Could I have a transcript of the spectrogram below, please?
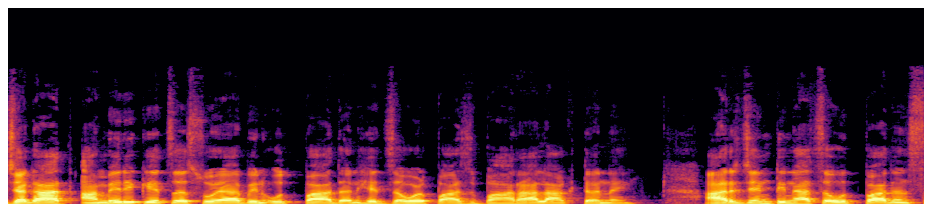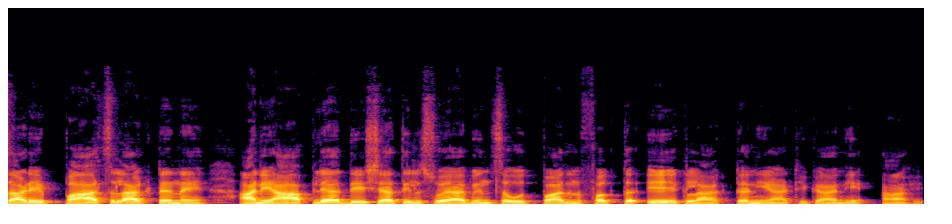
जगात अमेरिकेचं सोयाबीन उत्पादन हे जवळपास बारा लाख टन आहे. अर्जेंटिनाचं उत्पादन साडेपाच लाख टन आहे आणि आपल्या देशातील सोयाबीनचं उत्पादन फक्त एक लाख टन या ठिकाणी आहे.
